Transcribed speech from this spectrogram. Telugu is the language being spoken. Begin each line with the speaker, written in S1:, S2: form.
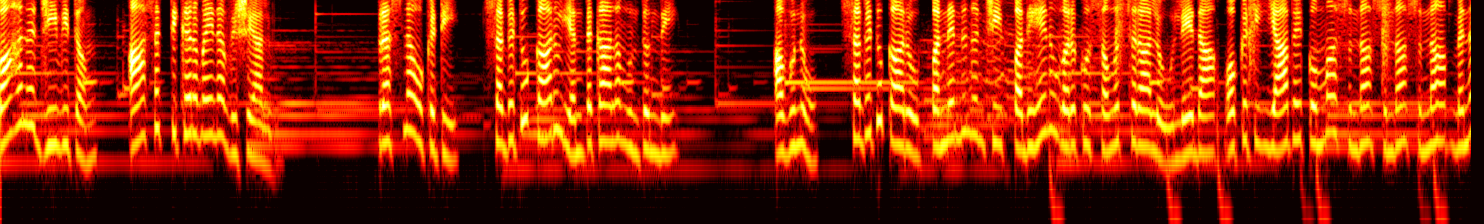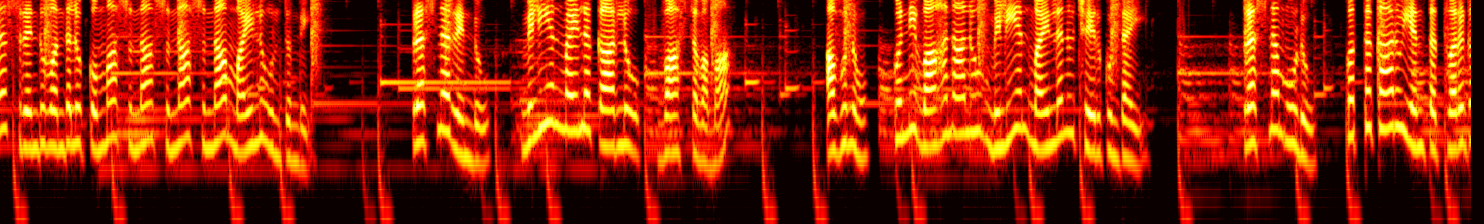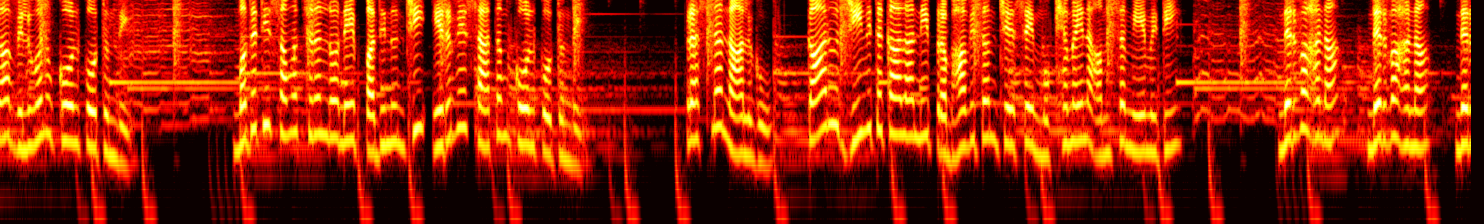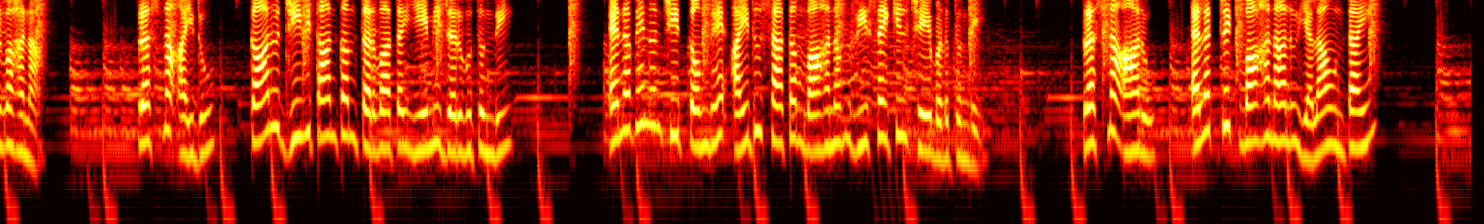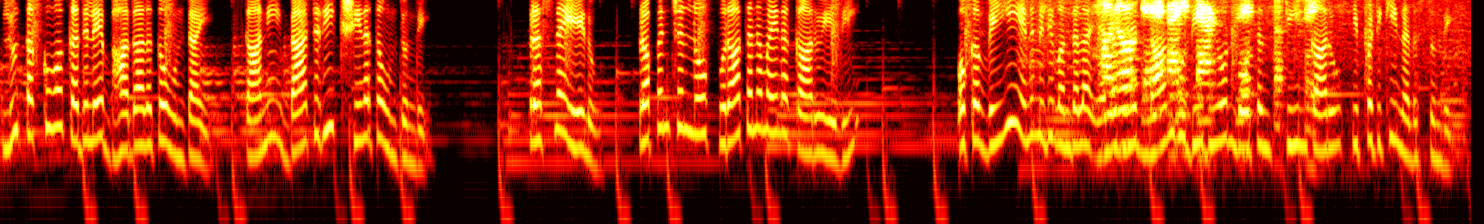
S1: వాహన జీవితం ఆసక్తికరమైన విషయాలు. ప్రశ్న ఒకటి సగటు కారు ఎంతకాలం ఉంటుంది? అవును సగటు కారు పన్నెండు నుంచి పదిహేను వరకు సంవత్సరాలు లేదా ఒకటి యాభై కొమ్మా సున్నా సున్నా సున్నా మెనస్ రెండు వందలు కొమ్మా సున్నా సున్నా సున్నా మైళ్ళు ఉంటుంది. ప్రశ్న రెండు మిలియన్ మైళ్ళ కార్లు వాస్తవమా? అవును కొన్ని వాహనాలు మిలియన్ మైళ్ళను చేరుకుంటాయి. ప్రశ్న మూడు కొత్త కారు ఎంత త్వరగా విలువను కోల్పోతుంది? మొదటి సంవత్సరంలోనే పది నుంచి ఇరవై శాతం కోల్పోతుంది. ప్రశ్న నాలుగు. కారు జీవితకాలాన్ని ప్రభావితం చేసే ముఖ్యమైన అంశం ఏమిటి? నిర్వహణ నిర్వహణ నిర్వహణ. ప్రశ్న ఐదు. కారు జీవితాంతం తర్వాత ఏమి జరుగుతుంది? ఎనభై నుంచి తొంభై ఐదు శాతం వాహనం రీసైకిల్ చేయబడుతుంది. ప్రశ్న ఆరు. ఎలక్ట్రిక్ వాహనాలు ఎలా ఉంటాయి? లు తక్కువ కదిలే భాగాలతో ఉంటాయి కానీ బ్యాటరీ క్షీణత ఉంటుంది. ప్రశ్న ఏడు ప్రపంచంలో పురాతనమైన కారు ఏది? ఒక వెయ్యి ఎనిమిది వందల ఎనభై నాలుగు డిడియోన్ బోటన్ స్టీమ్ కారు ఇప్పటికీ నడుస్తుంది.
